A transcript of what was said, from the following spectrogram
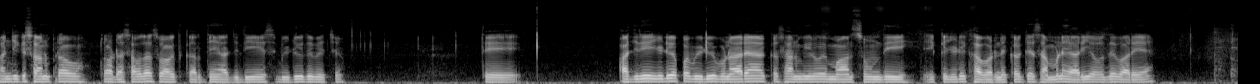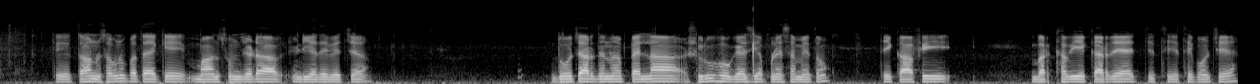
ਹਾਂਜੀ ਕਿਸਾਨ ਭਰਾਓ ਤੁਹਾਡਾ ਸਭ ਦਾ ਸਵਾਗਤ ਕਰਦੇ ਹਾਂ ਅੱਜ ਦੀ ਇਸ ਵੀਡੀਓ ਦੇ ਵਿੱਚ। ਤੇ ਅੱਜ ਦੀ ਜਿਹੜੀ ਆਪਾਂ ਵੀਡੀਓ ਬਣਾ ਰਹੇ ਹਾਂ, ਕਿਸਾਨ ਵੀਰੋ, ਇਹ ਮਾਨਸੂਨ ਦੀ ਇੱਕ ਜਿਹੜੀ ਖਬਰ ਨਿਕਲ ਕੇ ਸਾਹਮਣੇ ਆ ਰਹੀ ਹੈ, ਉਹਦੇ ਬਾਰੇ ਹੈ। ਤੇ ਤੁਹਾਨੂੰ ਸਭ ਨੂੰ ਪਤਾ ਹੈ ਕਿ ਮਾਨਸੂਨ ਜਿਹੜਾ ਇੰਡੀਆ ਦੇ ਵਿੱਚ 2-4 ਦਿਨ ਪਹਿਲਾਂ ਸ਼ੁਰੂ ਹੋ ਗਿਆ ਸੀ ਆਪਣੇ ਸਮੇਂ ਤੋਂ, ਤੇ ਕਾਫੀ ਵਰਖਾ ਵੀ ਇਹ ਕਰ ਰਿਹਾ ਜਿੱਥੇ ਜਿੱਥੇ ਪਹੁੰਚਿਆ ਹੈ।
